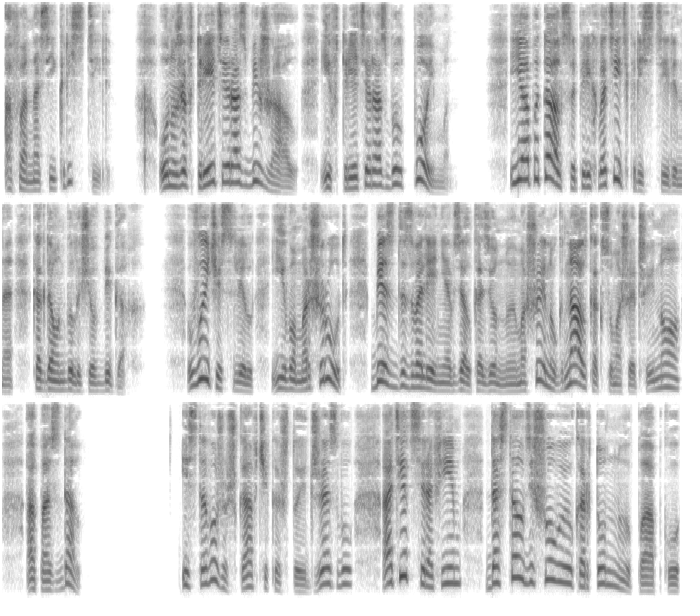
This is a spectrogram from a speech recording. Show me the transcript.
Афанасий Крестилин. Он уже в третий раз бежал и в третий раз был пойман. Я пытался перехватить Крестилина, когда он был еще в бегах. Вычислил его маршрут, без дозволения взял казенную машину, гнал, как сумасшедший, но опоздал. Из того же шкафчика, что и Джезву, отец Серафим достал дешевую картонную папку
